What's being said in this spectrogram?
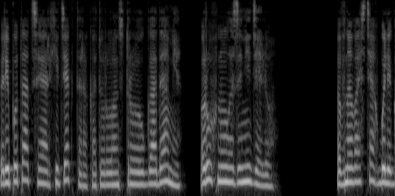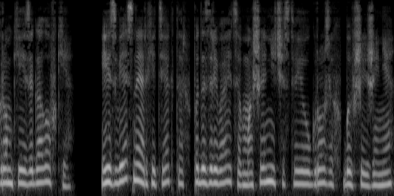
Репутация архитектора, которую он строил годами, рухнула за неделю. В новостях были громкие заголовки. Известный архитектор подозревается в мошенничестве и угрозах бывшей жене.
